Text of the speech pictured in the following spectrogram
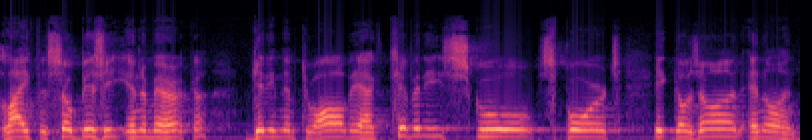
life is so busy in America, getting them to all the activities, school, sports, it goes on and on.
